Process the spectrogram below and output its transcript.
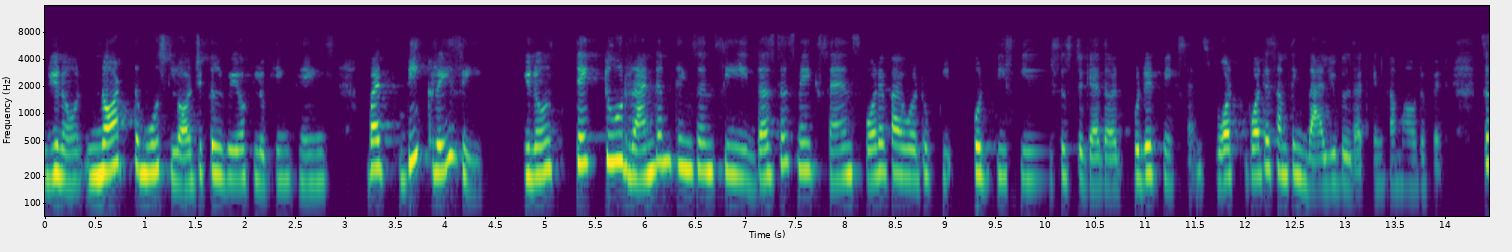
you know, not the most logical way of looking things, but be crazy you know take two random things and see does this make sense? What if i were to put these pieces together? Would it make sense? What what is something valuable that can come out of it? So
